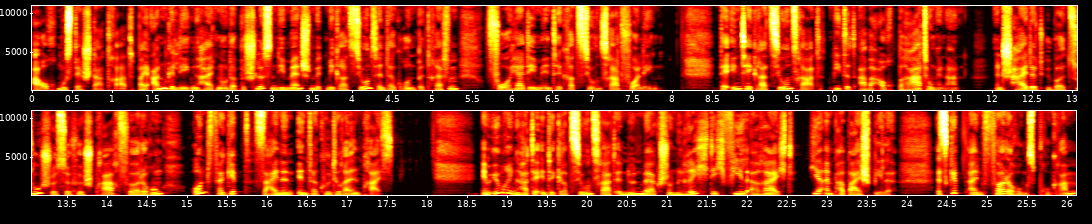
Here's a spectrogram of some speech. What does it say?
Auch muss der Stadtrat bei Angelegenheiten oder Beschlüssen, die Menschen mit Migrationshintergrund betreffen, vorher dem Integrationsrat vorlegen. Der Integrationsrat bietet aber auch Beratungen an entscheidet über Zuschüsse für Sprachförderung und vergibt seinen interkulturellen Preis. Im Übrigen hat der Integrationsrat in Nürnberg schon richtig viel erreicht. Hier ein paar Beispiele. Es gibt ein Förderungsprogramm,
